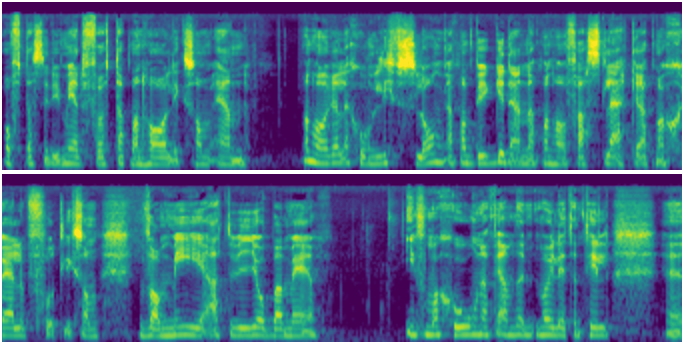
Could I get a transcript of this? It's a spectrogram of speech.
oftast är det ju medfött att man har liksom en man har en relation livslång, att man bygger den, att man har en fast läkare, att man själv får liksom vara med, att vi jobbar med information, att vi använder möjligheten till, eh,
